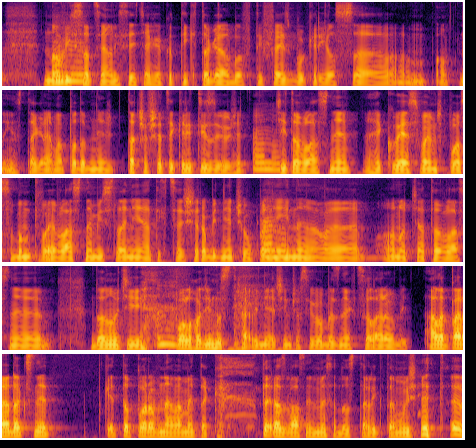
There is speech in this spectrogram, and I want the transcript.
nových Mhm. sociálnych sieťach ako TikTok alebo v tých Facebook Reels, Instagram a podobne. To, čo všetci kritizujú, že Áno. ti to vlastne hackuje svojím spôsobom tvoje vlastné myslenie a ty chceš robiť niečo úplne Áno. iné, ale ono ťa to vlastne donúti pol hodinu stráviť niečím, čo si vôbec nechcela robiť. Ale paradoxne, keď to porovnávame, tak teraz vlastne sme sa dostali k tomu, že to je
